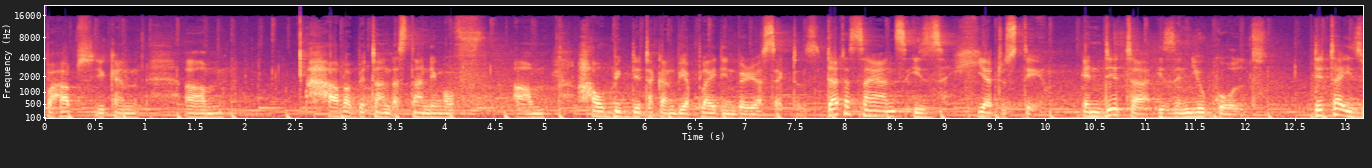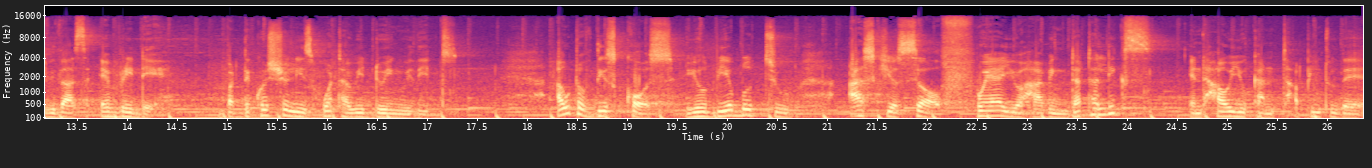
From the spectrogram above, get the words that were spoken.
perhaps you can um, have a better understanding of um, how big data can be applied in various sectors. Data science is here to stay, and data is the new gold. Data is with us every day. But the question is, what are we doing with it? Out of this course, you'll be able to ask yourself where you're having data leaks and how you can tap into the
